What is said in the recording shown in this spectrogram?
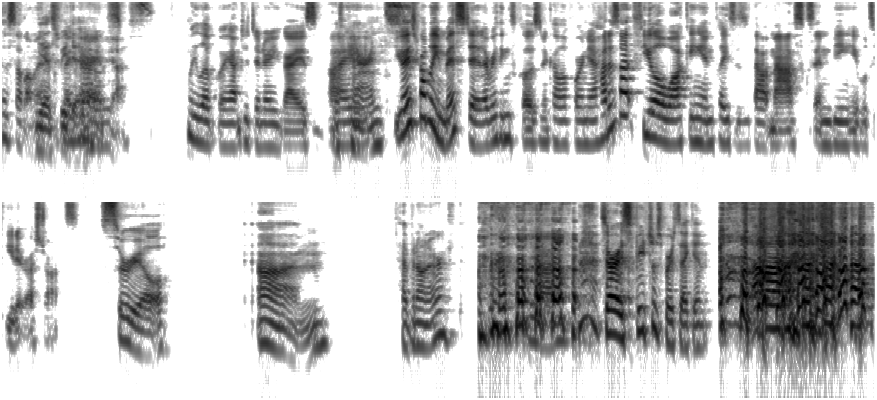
the settlement. Yes, we my did. Oh, parents. yes. We love going out to dinner, you guys. With I, parents. You guys probably missed it. Everything's closed in California. How does that feel walking in places without masks and being able to eat at restaurants? Surreal. Um, heaven on earth. Yeah. Sorry, I was speechless for a second. Uh,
